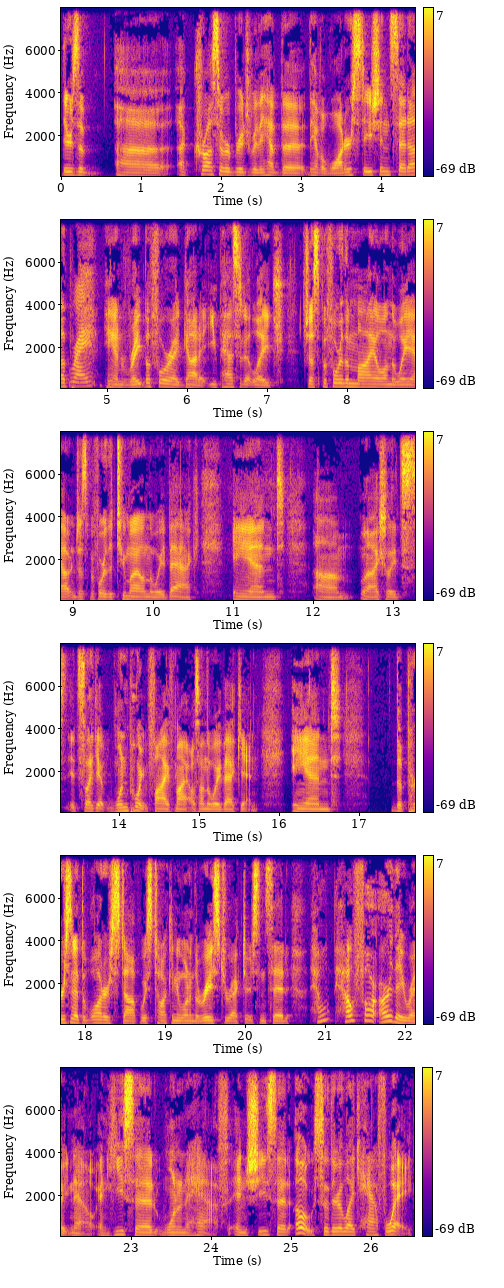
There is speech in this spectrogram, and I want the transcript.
there's a uh, a crossover bridge where they have the they have a water station set up. Right. And right before I got it, you pass it at like just before the mile on the way out and just before the two mile on the way back. And um, well, actually, it's it's like at 1.5 miles on the way back in, and the person at the water stop was talking to one of the race directors and said, "How how far are they right now?" And he said one and a half, and she said, "Oh, so they're like halfway."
